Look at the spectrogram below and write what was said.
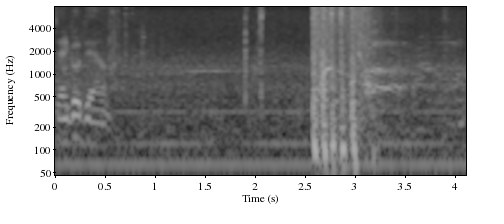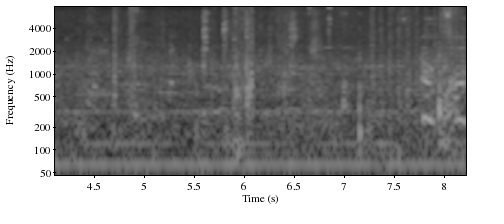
Tango down. Okay.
